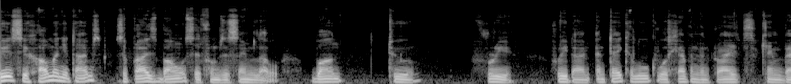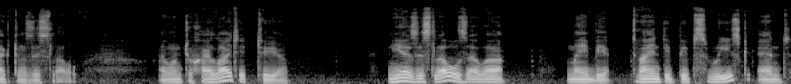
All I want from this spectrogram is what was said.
Do you see how many times the price bounced from the same level? One, two, three, three times. And take a look what happened when price came back to this level. I want to highlight it to you. Near this level there were maybe 20 pips risk and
